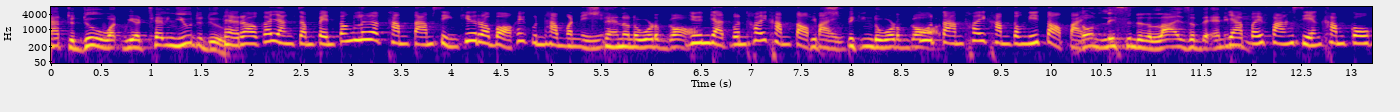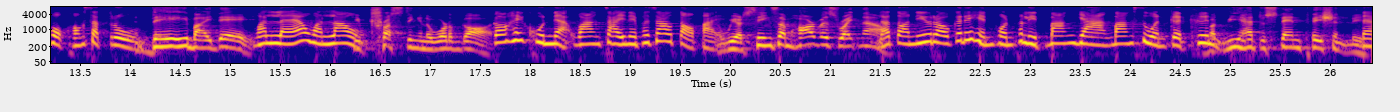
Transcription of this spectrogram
had to do what we are telling you to do. แต่เราก็ยังจำเป็นต้องเลือกทำตามสิ่งที่เราบอกให้คุณทำวันนี้ Stand on the word of God. ยืนหยัดบนถ้อยคำต่อ Keep ไป speaking the word of พูด God. ตามถ้อยคำตรงนี้ต่อไป Don't listen to the lies of the อย่า enemy. ไปฟังเสียงคำโกหกของศัตรู Day by day, วันแล้ววันเล่า keep trusting in the word of God. ก็ให้คุณเนี่ยวางใจในพระเจ้าต่อไป We are seeing some harvest right และ now, ตอนนี้เราก็ได้เห็นผลผลิตบางอย่างบางส่วนเกิดขึ้น but we had to stand patiently. แต่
